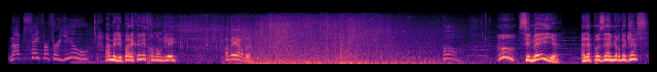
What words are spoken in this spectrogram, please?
Not safer for you. Ah, mais j'ai pas à la connaître en anglais. Ah merde Oh, c'est May Elle a posé un mur de glace?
